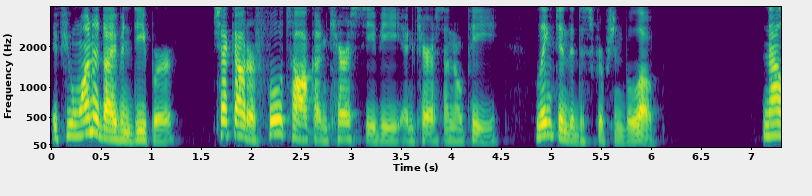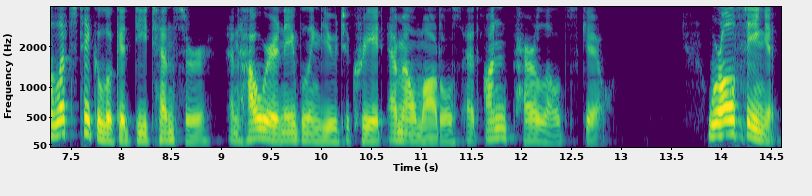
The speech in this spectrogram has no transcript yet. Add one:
If you want to dive in deeper, check out our full talk on Keras CV and Keras NLP, linked in the description below. Now let's take a look at dTensor and how we're enabling you to create ML models at unparalleled scale. We're all seeing it.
